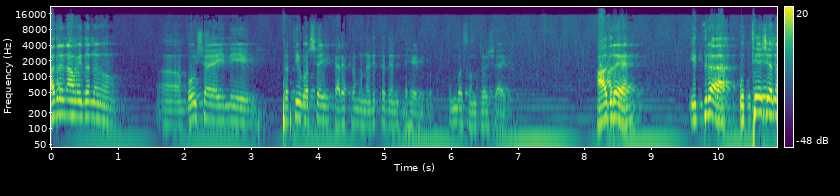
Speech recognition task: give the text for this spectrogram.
ಆದರೆ ನಾವು ಇದನ್ನು ಬಹುಶಃ ಇಲ್ಲಿ ಪ್ರತಿ ವರ್ಷ ಈ ಕಾರ್ಯಕ್ರಮ ನಡೀತದೆ ಅಂತ ಹೇಳಿದರು. ತುಂಬ ಸಂತೋಷ ಆಯಿತು. ಆದರೆ ಇದರ ಉತ್ತೇಜನ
